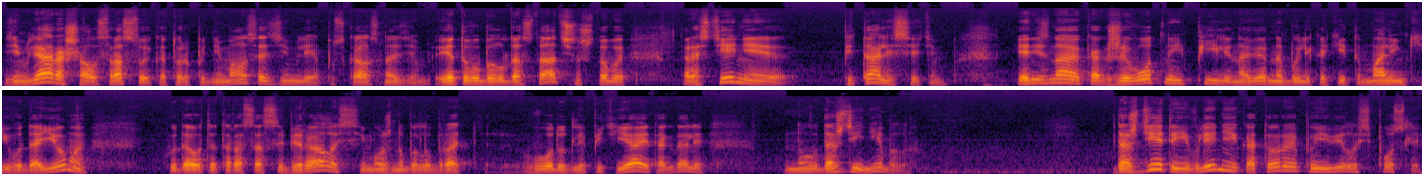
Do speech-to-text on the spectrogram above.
Земля орошалась росой, которая поднималась от земли, опускалась на землю. И этого было достаточно, чтобы растения питались этим. Я не знаю, как животные пили, наверное, были какие-то маленькие водоемы, куда вот эта роса собиралась, и можно было брать воду для питья и так далее. Но дождей не было. Дожди – это явление, которое появилось после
